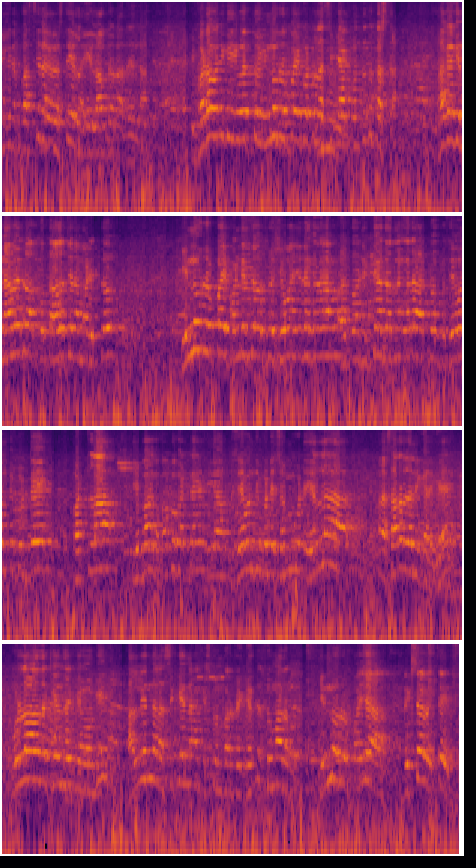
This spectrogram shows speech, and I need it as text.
ಇಲ್ಲಿನ ಬಸ್ಸಿನ ವ್ಯವಸ್ಥೆ ಇಲ್ಲ, ಈ ಲಾಕ್ಡೌನ್ ಆದ್ರಿಂದ. ಬಡವರಿಗೆ ಇವತ್ತು ಇನ್ನೂರು ರೂಪಾಯಿ ಕೊಟ್ಟು ಲಸಿಕೆ ಹಾಕುವಂಥದ್ದು ಕಷ್ಟ. ಹಾಗಾಗಿ ನಾವೆಲ್ಲರೂ ಅದಕ್ಕೆ ಆಲೋಚನೆ ಮಾಡಿತ್ತು ಇನ್ನೂರು ರೂಪಾಯಿ ಪಂಡಿತ ಶಿವಾಜಿ ಶಿವಾಜಿನಗರ ಅಥವಾ ನಿತ್ಯಾನಂದ ನಗರ ಅಥವಾ ಸೇವಂತಿಗುಡ್ಡೆ, ಪಟ್ಲ, ಈ ಭಾಗ ಬಬ್ಬುಗಟ್ಟೆ ಸೇವಂತಿಗುಡ್ಡೆ ಚಮ್ಮುಗುಡ್ಡೆ ಎಲ್ಲ ಸಾರ್ವಜನಿಕರಿಗೆ ಉಳ್ಳಾಳದ ಕೇಂದ್ರಕ್ಕೆ ಹೋಗಿ ಅಲ್ಲಿಂದ ಲಸಿಕೆಯನ್ನು ಹಾಕಿಸ್ಕೊಂಡು ಬರಬೇಕೆಂದ್ರೆ ಸುಮಾರು ಇನ್ನೂರು ರೂಪಾಯಿಯ ರಿಕ್ಷಾ ವೆಚ್ಚ ಇತ್ತು.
